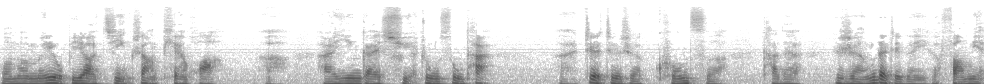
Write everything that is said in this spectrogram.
我们没有必要锦上添花。啊而应该雪中送炭，啊，这正是孔子，他的人的这个一个方面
